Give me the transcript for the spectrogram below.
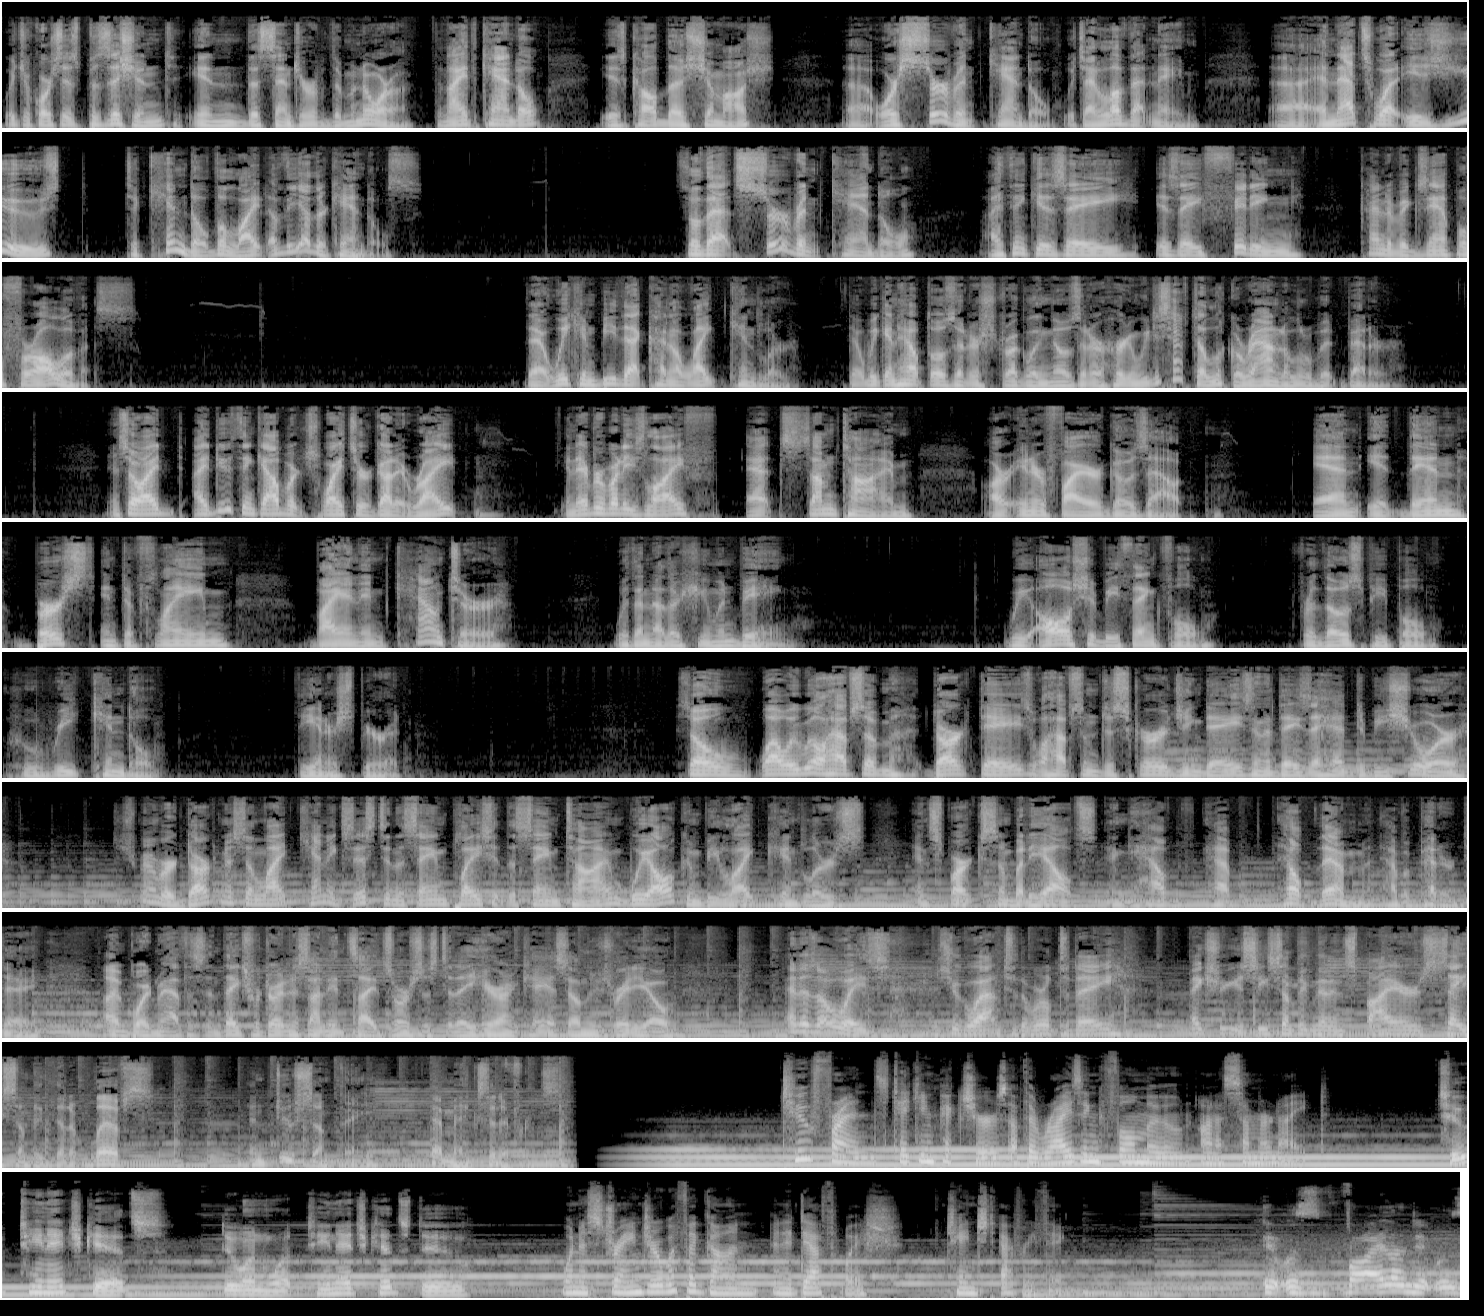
which of course is positioned in the center of the menorah. The ninth candle is called the shamash, uh, or servant candle, which I love that name. Uh, and that's what is used to kindle the light of the other candles. So that servant candle, I think, is a is a fitting kind of example for all of us. That we can be that kind of light kindler, that we can help those that are struggling, those that are hurting. We just have to look around a little bit better. And so I, I do think Albert Schweitzer got it right. In everybody's life, at some time, our inner fire goes out and it then bursts into flame by an encounter with another human being. We all should be thankful for those people who rekindle the inner spirit. So, while we will have some dark days, we'll have some discouraging days in the days ahead to be sure. Just remember, darkness and light can exist in the same place at the same time. We all can be light kindlers and spark somebody else and help have help them have a better day. I'm Boyd Matheson. Thanks for joining us on Inside Sources today here on KSL News Radio. And as always, as you go out into the world today, make sure you see something that inspires, say something that uplifts, and do something that makes a difference. Two friends taking pictures of the rising full moon on a summer night. Two teenage kids doing what teenage kids do. When a stranger with a gun and a death wish changed everything. It was violent, it was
